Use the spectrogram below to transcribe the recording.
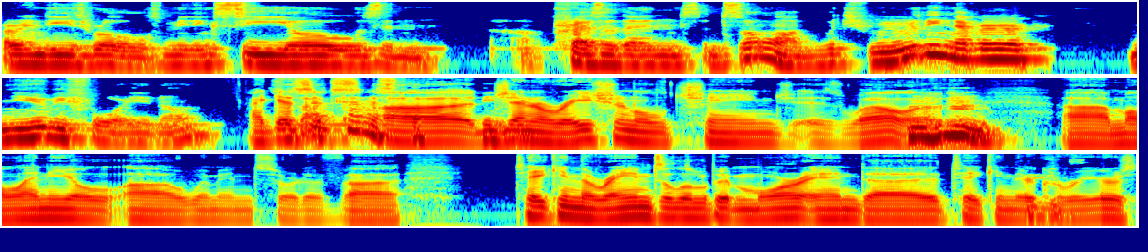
are in these roles, meaning CEOs and uh, presidents and so on, which we really never knew before, you know. I guess so it's kind of uh, generational change as well. Mm-hmm. Uh, millennial uh, women sort of uh, taking the reins a little bit more and uh, taking their careers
